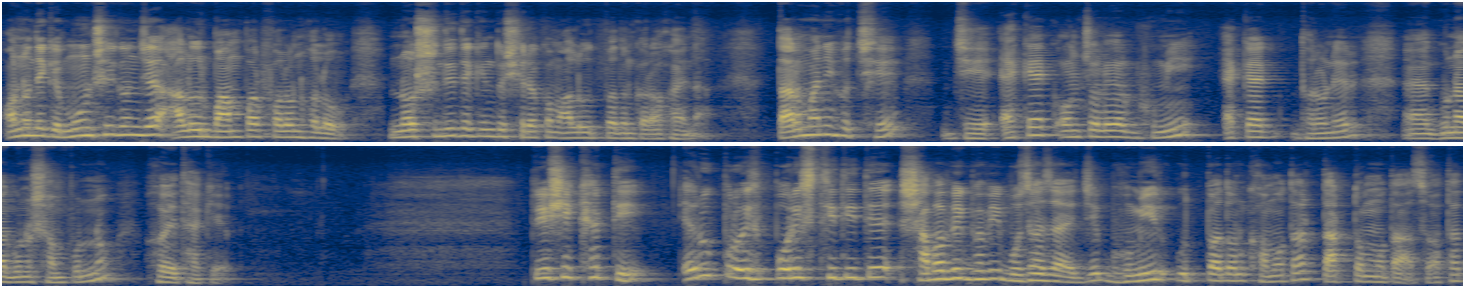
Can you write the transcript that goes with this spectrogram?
অন্যদিকে মুন্সীগঞ্জে আলুর বাম্পার ফলন হলেও নরসিংদীতে কিন্তু সেরকম আলু উৎপাদন করা হয় না। তার মানে হচ্ছে যে এক এক অঞ্চলের ভূমি এক এক ধরনের গুণাগুণ সম্পন্ন হয়ে থাকে। প্রিয় শিক্ষার্থী এরূপ পরিস্থিতিতে স্বাভাবিকভাবেই বোঝা যায় যে ভূমির উৎপাদন ক্ষমতার তারতম্যতা আছে। অর্থাৎ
